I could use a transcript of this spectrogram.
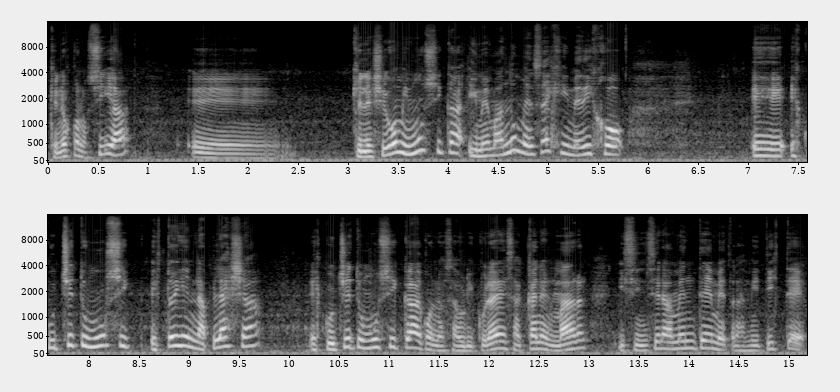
que no conocía, eh, que le llegó mi música y me mandó un mensaje y me dijo, eh, escuché tu música, estoy en la playa, escuché tu música con los auriculares acá en el mar y sinceramente me transmitiste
